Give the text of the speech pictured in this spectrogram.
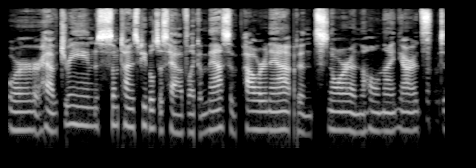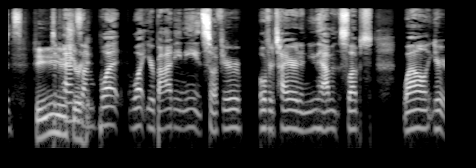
or have dreams. Sometimes people just have like a massive power nap and snore and the whole nine yards. It Do you depends your... on what, what your body needs. So if you're overtired and you haven't slept well, you're,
